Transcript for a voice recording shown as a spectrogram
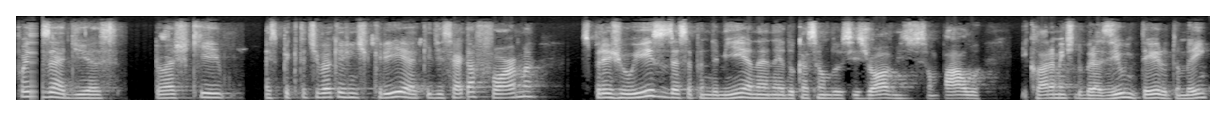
Pois é, Dias. Eu acho que a expectativa que a gente cria é que, de certa forma, os prejuízos dessa pandemia né, na educação desses jovens de São Paulo e claramente do Brasil inteiro também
